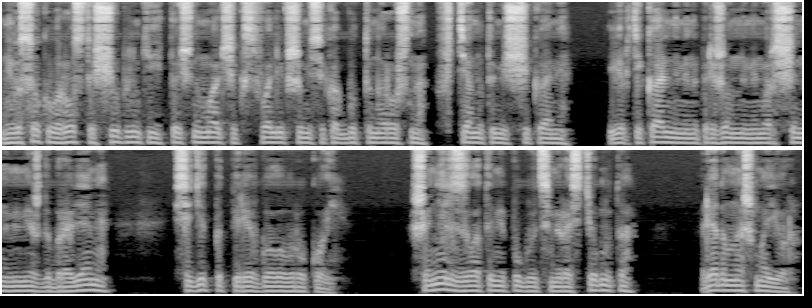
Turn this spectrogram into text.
невысокого роста, щупленький, точно мальчик с свалившимися как будто нарочно втянутыми щеками и вертикальными напряженными морщинами между бровями, сидит, подперев голову рукой. Шинель с золотыми пуговицами расстегнута. Рядом наш майор.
